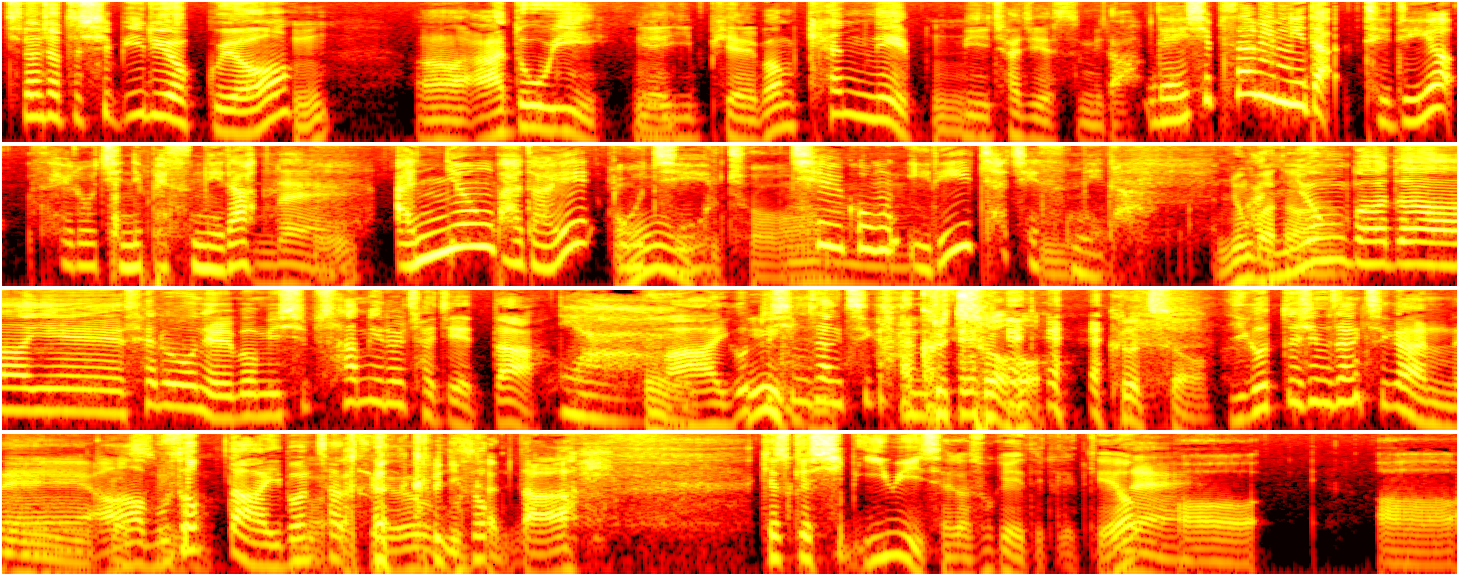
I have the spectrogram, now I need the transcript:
지난 차트 11위였고요. 음. 어, 아도이의 음. EP 앨범 캣닙이 음. 차지했습니다. 네, 13위입니다. 드디어 새로 진입했습니다. 네. 안녕 바다의 오지 오, 그렇죠. 701이 차지했습니다. 안녕바다. 안녕바다의 새로운 앨범이 13위를 차지했다. 야, 네. 와 이것도 이- 심상치가 않네. 그렇죠. 그렇죠. 이것도 심상치가 않네. 음, 아. 무섭다 이번 어, 차트. 무섭다. 계속해서 12위 제가 소개해 드릴게요. 네. 어, 어,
